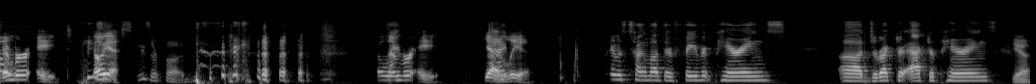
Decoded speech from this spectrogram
Number eight. These Oh are- yes. these are fun. Number eight. Yeah, I- Leah. Everybody was talking about their favorite pairings, uh, director actor pairings. yeah.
